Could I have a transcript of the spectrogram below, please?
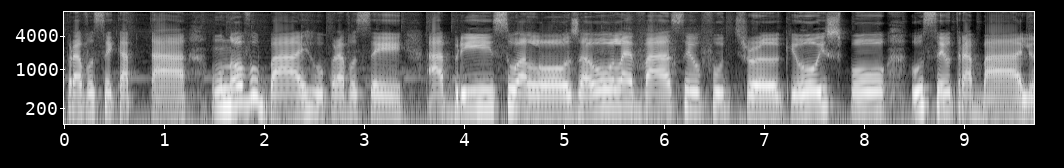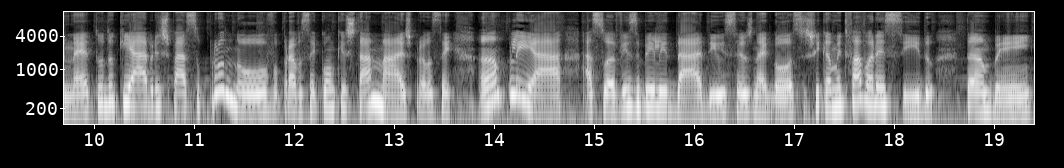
para você captar, um novo bairro para você abrir sua loja ou levar seu food truck ou expor o seu trabalho, né? Tudo que abre espaço para o novo, para você conquistar mais, para você ampliar a sua visibilidade e os seus negócios, fica muito favorecido também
